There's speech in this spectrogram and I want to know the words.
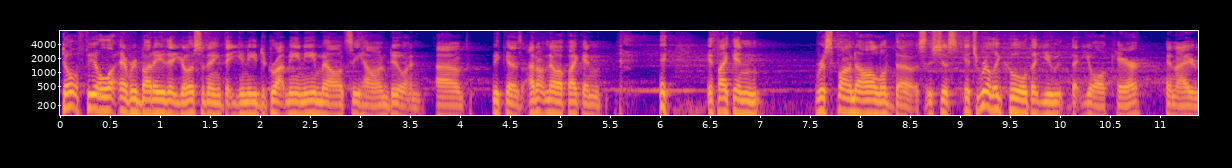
don't feel everybody that you're listening that you need to drop me an email and see how I'm doing um, because I don't know if I can if I can respond to all of those. It's just it's really cool that you that you all care, and I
